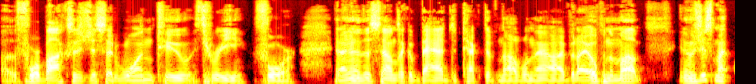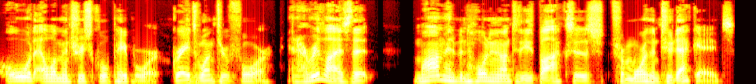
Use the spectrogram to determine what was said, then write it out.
Uh, the four boxes just said one, two, three, four. And I know this sounds like a bad detective novel now, but I opened them up and it was just my old elementary school paperwork, grades one through four. And I realized that mom had been holding onto these boxes for more than two decades.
